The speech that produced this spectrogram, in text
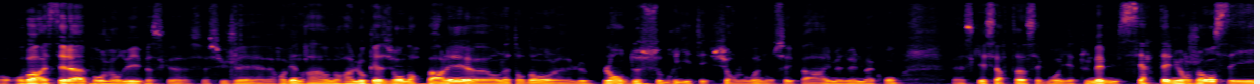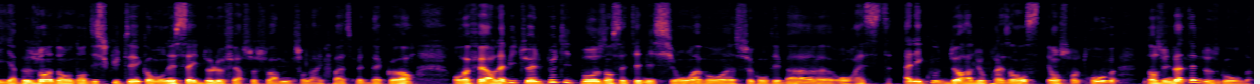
on va rester là pour aujourd'hui parce que ce sujet reviendra, on aura l'occasion d'en reparler. Euh, en attendant euh, le plan de sobriété sur l'eau annoncé par Emmanuel Macron, euh, ce qui est certain, c'est bon, il y a tout de même une certaine urgence et il y a besoin d'en discuter comme on essaye de le faire ce soir, même si on n'arrive pas à se mettre d'accord. On va faire l'habituelle petite pause dans cette émission avant un second débat. on reste à l'écoute de Radio Présence et on se retrouve dans une vingtaine de secondes.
